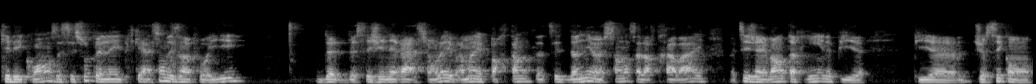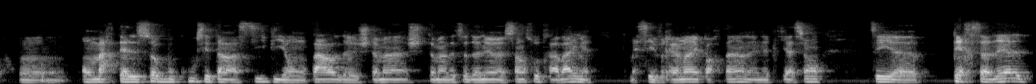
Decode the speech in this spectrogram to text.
québécoise, c'est sûr que l'implication des employés de, ces générations-là est vraiment importante. Là, donner un sens à leur travail. Mais, j'invente rien, là, puis puis euh, je sais qu'on on, martèle ça beaucoup ces temps-ci, puis on parle de, justement, justement de ça, donner un sens au travail, mais, mais c'est vraiment important, une application euh, personnelle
